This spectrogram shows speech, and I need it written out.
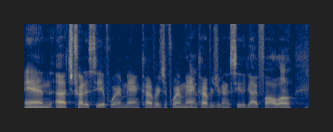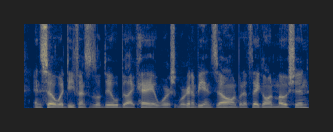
and uh, to try to see if we're in man coverage. If we're in man Yep. coverage, you're going to see the guy follow. And so what defenses will do will be like, hey, we're we're going to be in zone, but if they go in motion,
